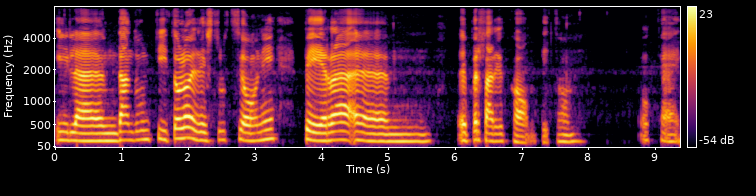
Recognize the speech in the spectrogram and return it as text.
il, dando un titolo e le istruzioni per, ehm, eh, per fare il compito. Ok.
